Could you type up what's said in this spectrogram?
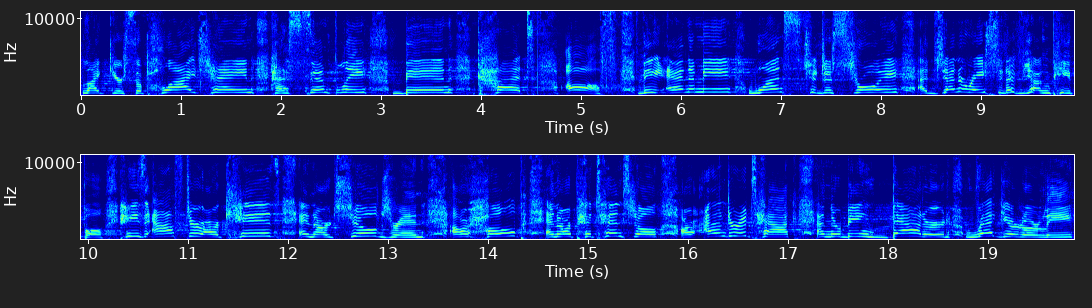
like your supply chain has simply been cut off. The enemy wants to destroy a generation of young people. He's after our kids and our children. Our hope and our potential are under attack and they're being battered regularly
